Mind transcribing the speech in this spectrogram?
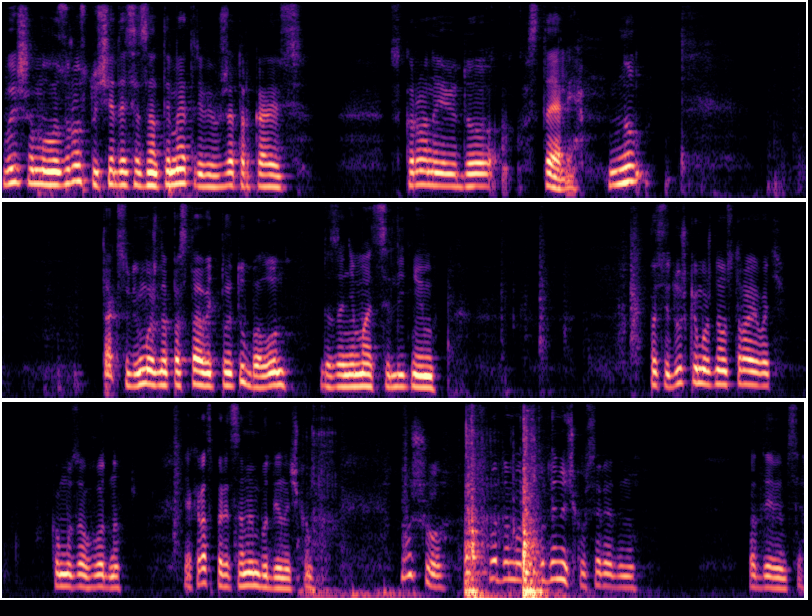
вище мого зросту ще 10 см і вже торкаюсь з коронею до стелі. Ну, так собі можна поставити плиту, балон, де займатися літнім. Посідушки можна устраювати кому завгодно. Якраз перед самим будиночком. Ну що, сходимо до будиночку всередину. Подивимося.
